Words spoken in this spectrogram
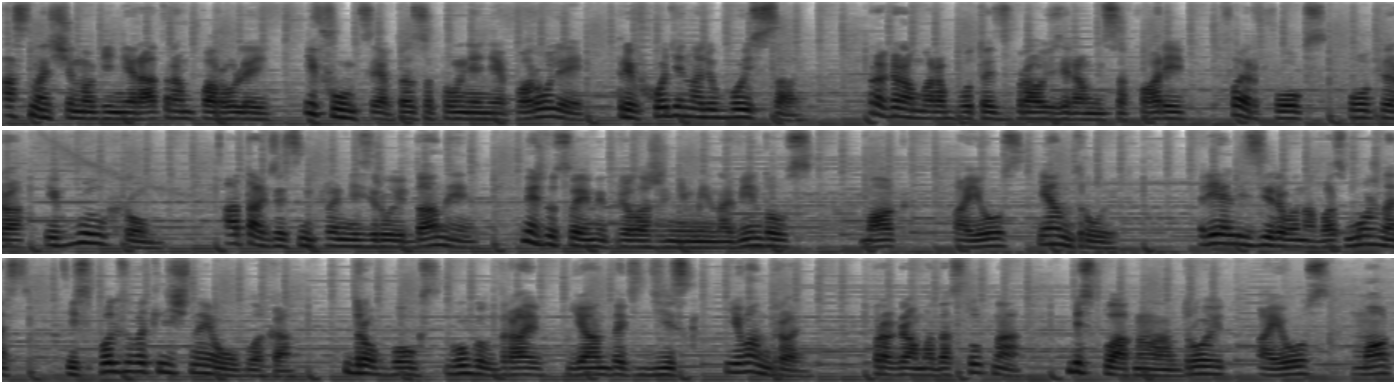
оснащено генератором паролей и функцией автозаполнения паролей при входе на любой сайт. Программа работает с браузерами Safari, Firefox, Opera и Google Chrome, а также синхронизирует данные между своими приложениями на Windows, Mac, iOS и Android. Реализирована возможность использовать личное облако Dropbox, Google Drive, Яндекс.Диск и OneDrive. Программа доступна бесплатно на Android, iOS, Mac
